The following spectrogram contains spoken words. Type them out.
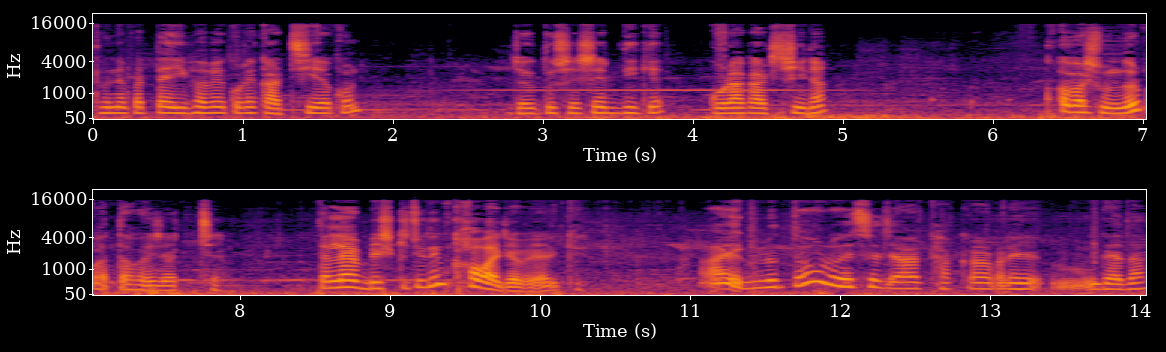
ধনে পাতা এইভাবে করে কাটছি এখন, যেহেতু শেষের দিকে। গোড়া কাটছি না। আবার সুন্দর পাতা হয়ে যাচ্ছে। তাহলে বেশ কিছুদিন খাওয়া যাবে আর কি। আর এগুলোতেও রয়েছে যা থাকার মানে গাদা।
